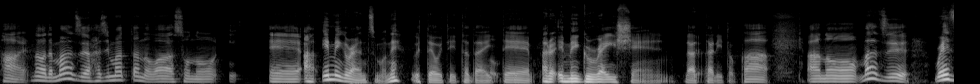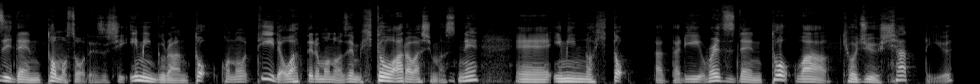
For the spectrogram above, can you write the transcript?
はい。なので、まず始まったのは、その、えー、あ、イミグランツもね、打っておいていただいて、あミグレーションだったりとか、あの、まず、レジデントもそうですし、イミグラント、この t で終わってるものは全部人を表しますね。えー移民の人だったり、レジデントは居住者っていう、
